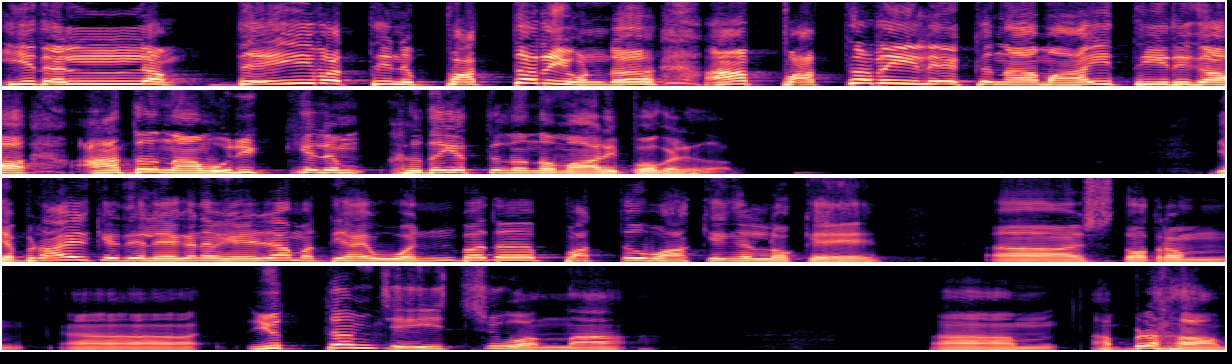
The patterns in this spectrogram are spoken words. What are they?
ഇതെല്ലാം ദൈവത്തിന് പദ്ധതിയുണ്ട്. ആ പദ്ധതിയിലേക്ക് നാം ആയിത്തീരുക. അത് നാം ഒരിക്കലും ഹൃദയത്തിൽ നിന്ന് മാറിപ്പോകരുത്. എബ്രാഹിർക്ക് എഴുതിയ ലേഖനം ഏഴാം അധ്യായം ഒൻപത് പത്ത് വാക്യങ്ങളിലൊക്കെ സ്തോത്രം. യുദ്ധം ജയിച്ചു വന്ന അബ്രഹാം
